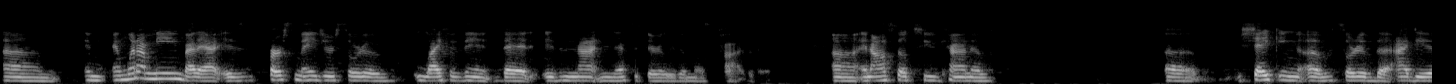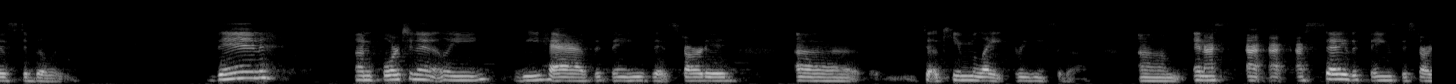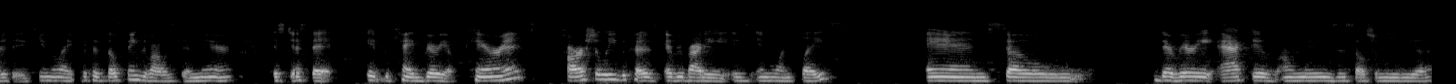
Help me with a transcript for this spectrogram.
Um, and, and what I mean by that is first major sort of life event that is not necessarily the most positive. Uh, and also to kind of uh, shaking of sort of the idea of stability. Then, unfortunately, we have the things that started uh, to accumulate three weeks ago. Um, and I, I, I say the things that started to accumulate because those things have always been there. It's just that it became very apparent, partially because everybody is in one place. And so they're very active on news and social media,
